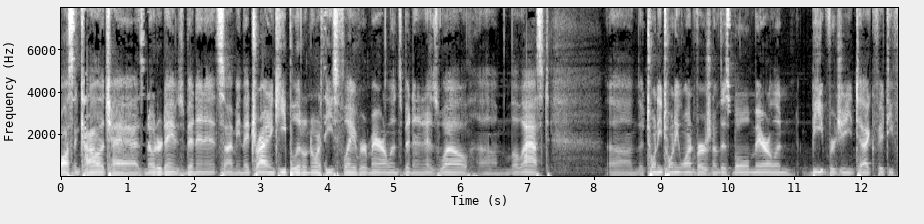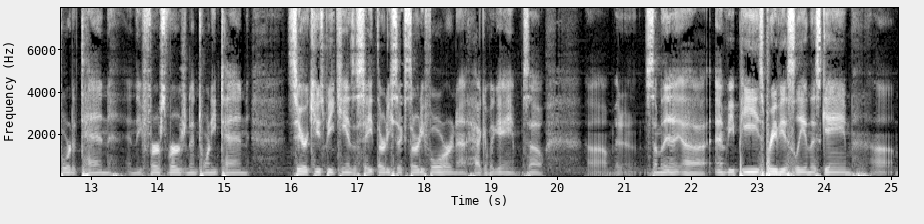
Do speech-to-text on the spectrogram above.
Boston College has. Notre Dame's been in it. So, I mean, they try and keep a little Northeast flavor. Maryland's been in it as well. Um, the last, uh, the 2021 version of this bowl, Maryland beat Virginia Tech 54 to 10 in the first version in 2010. Syracuse beat Kansas State 36 34 in a heck of a game. So, um, some of the uh, MVPs previously in this game. Um,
